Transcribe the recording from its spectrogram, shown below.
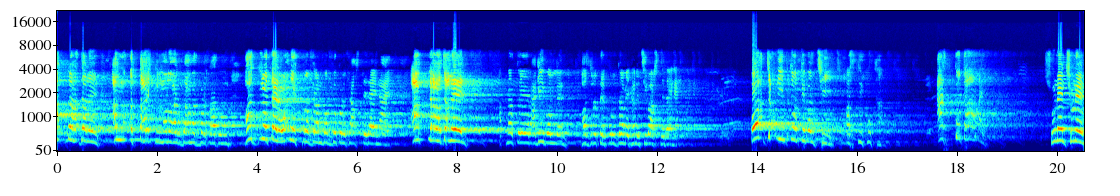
আপনারা জানেন, আল্লাহ প্রোগ্রাম আসতে দেয় জানেন, আপনার তো এর আগেই বললেন হজরতের প্রোগ্রাম এখানে ছিল, আসতে দেয় না বলছি, আজ তুই কোথায়? আজ কোথায়? শুনেন শুনেন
